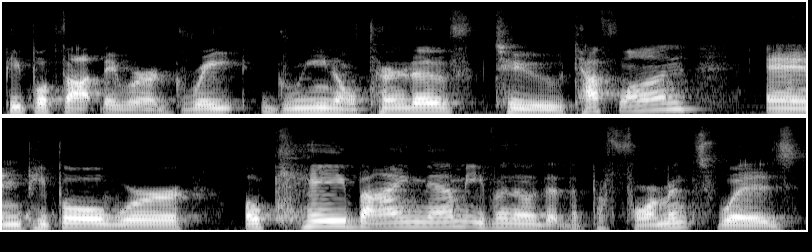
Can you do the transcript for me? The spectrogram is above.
People thought they were a great green alternative to Teflon and people were okay buying them even though that the performance was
